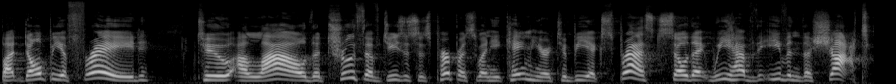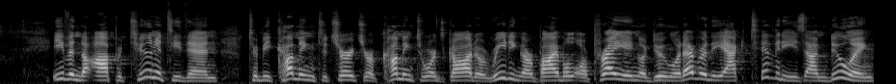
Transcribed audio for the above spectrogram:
But don't be afraid to allow the truth of Jesus' purpose when he came here to be expressed so that we have the, even the shot even the opportunity then to be coming to church or coming towards God or reading our Bible or praying or doing whatever the activities I'm doing,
